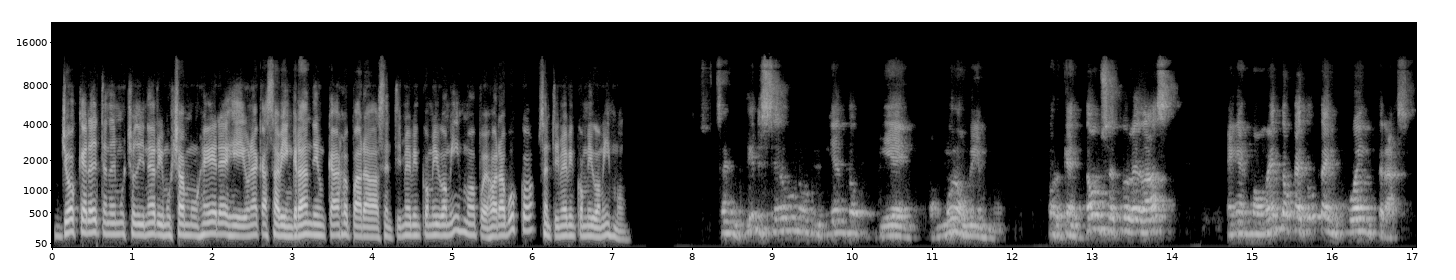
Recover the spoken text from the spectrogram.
yo querer tener mucho dinero y muchas mujeres y una casa bien grande y un carro para sentirme bien conmigo mismo, pues ahora busco sentirme bien conmigo mismo. Sentirse uno viviendo bien con uno mismo. Porque entonces tú le das, en el momento que tú te encuentras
